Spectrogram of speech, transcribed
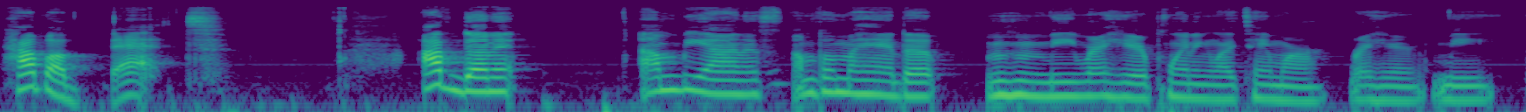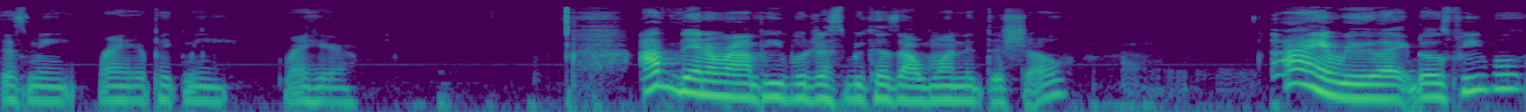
How about that? I've done it. I'm be honest. I'm putting my hand up. Mm-hmm, me right here, pointing like Tamar, right here. Me, that's me, right here. Pick me, right here. I've been around people just because I wanted the show. I ain't really like those people,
